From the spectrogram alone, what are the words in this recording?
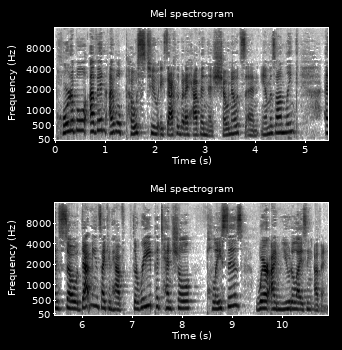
portable oven. I will post to exactly what I have in the show notes and Amazon link. And so that means I can have three potential places where I'm utilizing oven.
